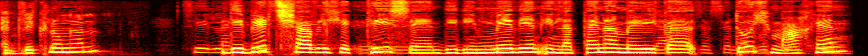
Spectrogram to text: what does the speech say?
Entwicklungen? Die wirtschaftliche Krise, die die Medien in Lateinamerika durchmachen,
